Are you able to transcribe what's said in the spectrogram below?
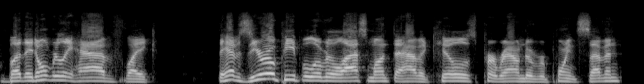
but they don't really have like they have zero people over the last month that have a kills per round over 0.7.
